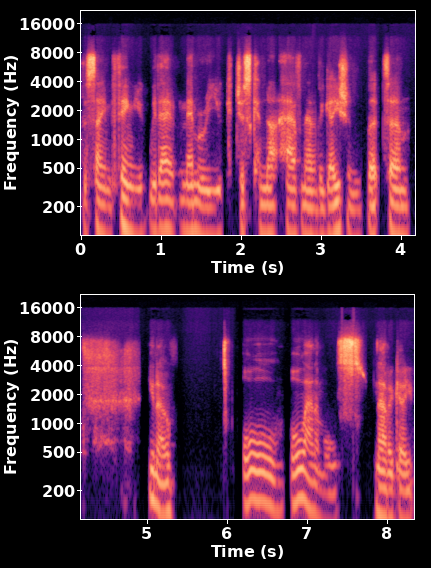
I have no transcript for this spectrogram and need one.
the same thing. You, without memory, you just cannot have navigation. But um, you know, all all animals navigate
